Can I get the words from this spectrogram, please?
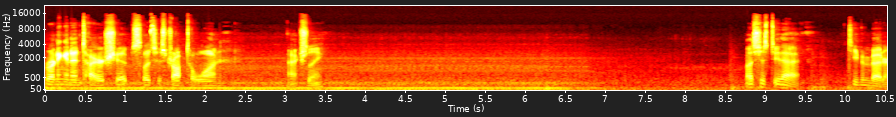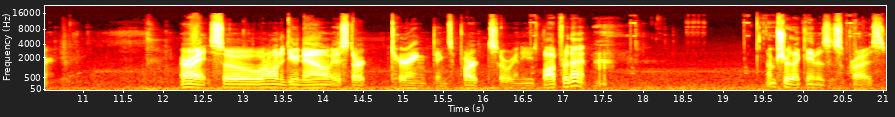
running an entire ship, so let's just drop to one, actually. Let's just do that. It's even better. Alright, so what I want to do now is start tearing things apart, so we're going to use Bob for that. I'm sure that came as a surprise.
